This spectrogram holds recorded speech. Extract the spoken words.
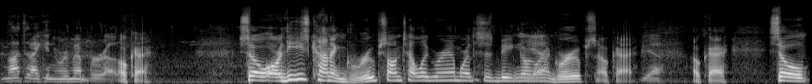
Not that I can remember of. Okay. So are these kind of groups on Telegram where this is being going Yeah. around? Groups. Okay. Yeah. Okay. So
